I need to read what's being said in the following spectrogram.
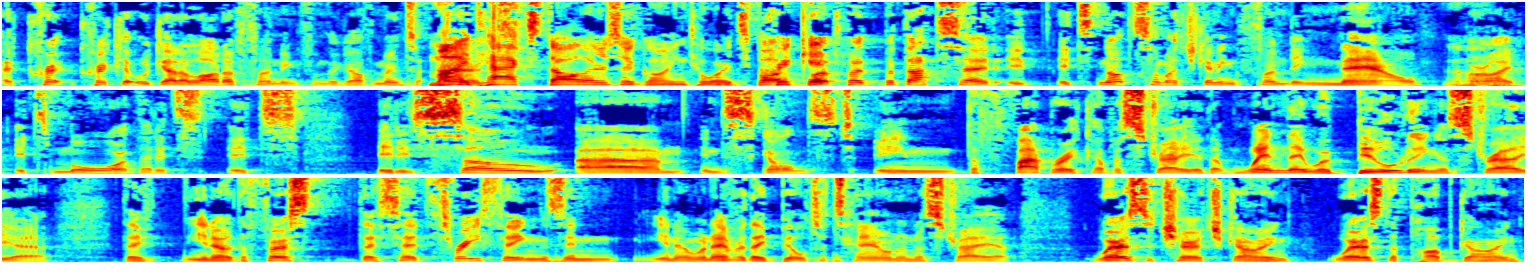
uh, cri- cricket would get a lot of funding from the government. My and- tax dollars are going towards but, cricket. But, but but that said, it, it's not so much getting funding now. Uh-huh. all right, it's more that it's it's it is so um, ensconced in the fabric of Australia that when they were building Australia, they you know the first they said three things in you know whenever they built a town in Australia. Where's the church going? Where's the pub going?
